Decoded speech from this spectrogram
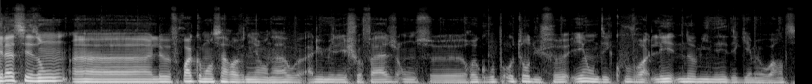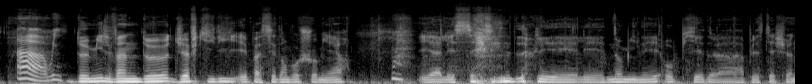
C'est la saison, euh, le froid commence à revenir, on a allumé les chauffages, on se regroupe autour du feu et on découvre les nominés des Game Awards. ah oui. 2022, Jeff Keighley est passé dans vos chaumières et a laissé les, les- les nominés au pied de la PlayStation.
